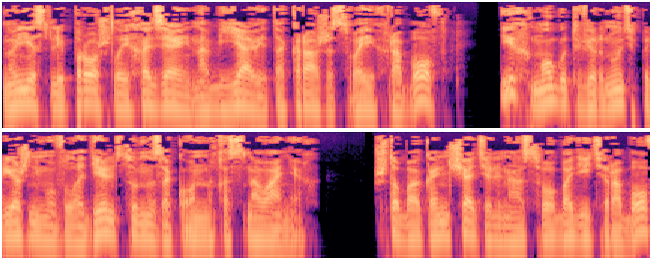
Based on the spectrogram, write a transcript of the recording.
но если прошлый хозяин объявит о краже своих рабов, их могут вернуть прежнему владельцу на законных основаниях. Чтобы окончательно освободить рабов,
